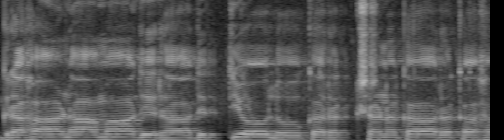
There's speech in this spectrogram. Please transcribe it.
ग्रहाणामादिरादित्यो लोकरक्षणकारकः।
